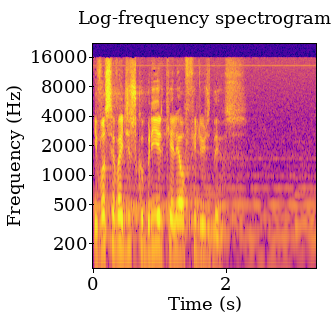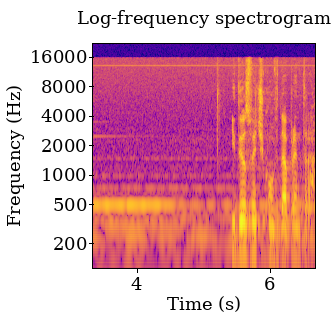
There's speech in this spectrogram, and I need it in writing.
E você vai descobrir que Ele é o Filho de Deus. E Deus vai te convidar para entrar.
